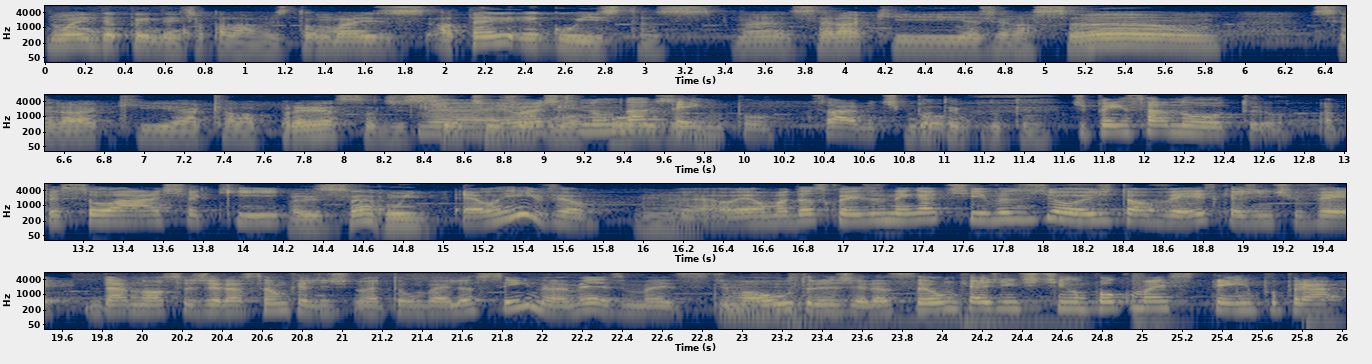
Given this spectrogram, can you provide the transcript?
Não é independente a palavra, estão mais até egoístas, né? Será que é geração? Será que é aquela pressa de se É, atingir eu acho que alguma não coisa? dá tempo, sabe? Tipo, dá tempo do quê? de pensar no outro. A pessoa acha que Mas isso é ruim. é horrível. Hum. É, é uma das coisas negativas de hoje, talvez, que a gente vê da nossa geração, que a gente não é tão velho assim, não é mesmo? Mas de uma outra geração, que a gente tinha um pouco mais tempo pra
